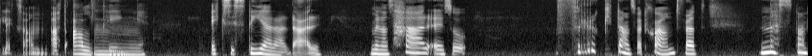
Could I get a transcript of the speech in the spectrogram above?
Liksom. Att allting mm. existerar där. Medan här är det så fruktansvärt skönt för att nästan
